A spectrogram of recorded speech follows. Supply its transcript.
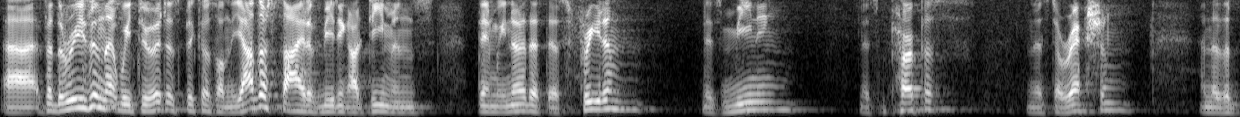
Uh, but the reason that we do it is because on the other side of meeting our demons, then we know that there's freedom, there's meaning, there's purpose, and there's direction, and there's a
